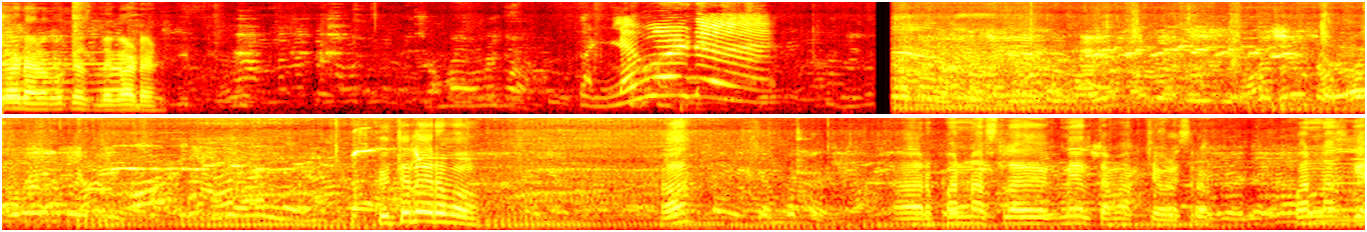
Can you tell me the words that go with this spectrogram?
गाड्या बघ कसलं गाड्या. कितीला रे भाऊ? हा? अरे पन्नासला नेलता मागच्या वेळेस राव. पन्नास घे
